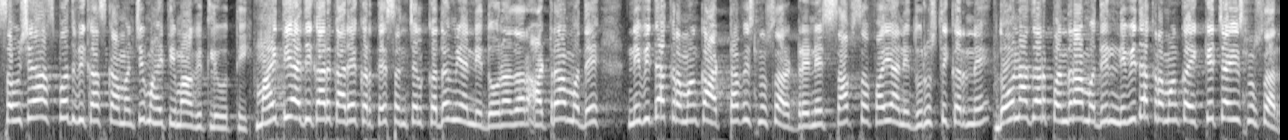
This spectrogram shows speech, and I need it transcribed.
संशयास्पद विकास कामांची माहिती मागितली होती. माहिती अधिकार कार्यकर्ते संचल कदम यांनी दोन हजार अठरा मध्ये निविदा क्रमांक अठ्ठावीसनुसार ड्रेनेज साफसफाई आणि दुरुस्ती करणे दोन हजार पंधरा मधील निविदा क्रमांक एक्केचाळीसनुसार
